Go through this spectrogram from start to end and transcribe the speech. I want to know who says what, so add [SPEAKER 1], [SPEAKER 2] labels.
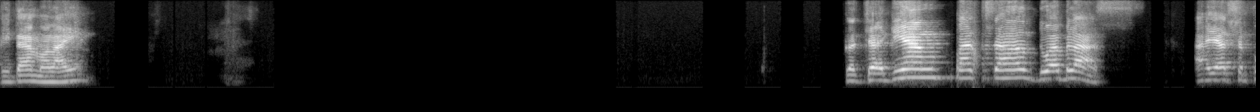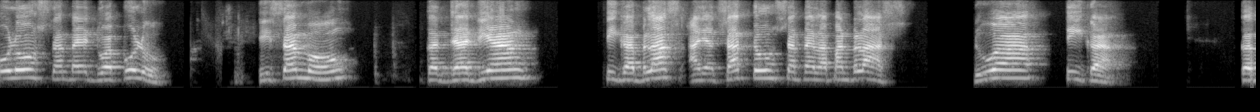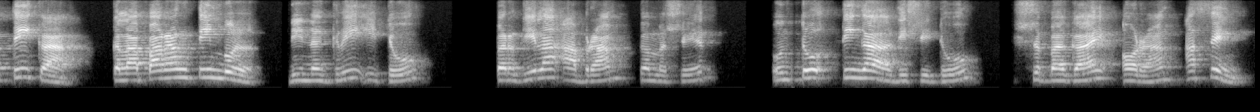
[SPEAKER 1] kita mulai. Kejadian pasal 12 ayat 10 sampai 20. Disambung kejadian 13 ayat 1 sampai 18. 2 3. Ketika kelaparan timbul di negeri itu, pergilah Abram ke Mesir untuk tinggal di situ sebagai orang asing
